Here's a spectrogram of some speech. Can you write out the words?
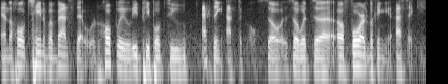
and the whole chain of events that would hopefully lead people to acting ethical. So so it's a, a forward-looking ethic.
